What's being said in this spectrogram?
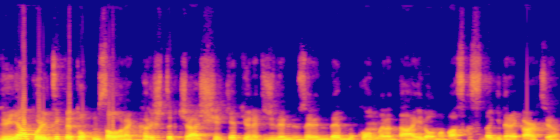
Dünya politik ve toplumsal olarak karıştıkça şirket yöneticilerinin üzerinde bu konulara dahil olma baskısı da giderek artıyor.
